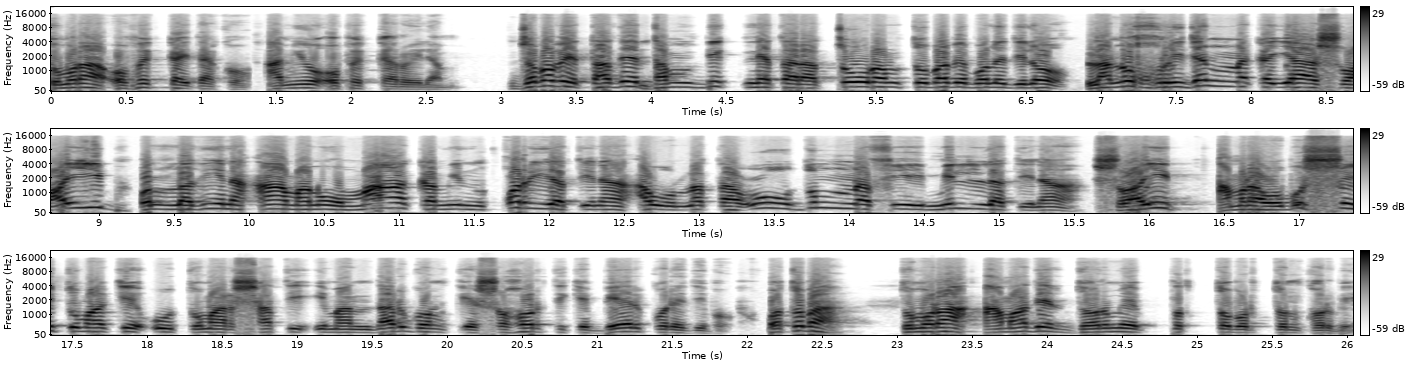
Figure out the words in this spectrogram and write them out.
তোমরা অপেক্ষায় দেখো আমিও অপেক্ষা রইলাম। জবাবে তাদের দাম্বিক নেতারা চৌরান্ত ভাবে বলে দিল আমানু মিন আমরা অবশ্যই তোমাকে ও তোমার সাথী ইমানদারগণকে শহর থেকে বের করে দিব, অথবা তোমরা আমাদের ধর্মে প্রত্যাবর্তন করবে।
